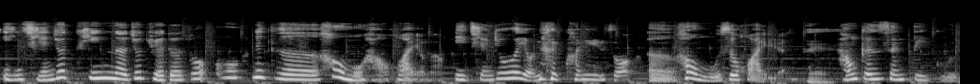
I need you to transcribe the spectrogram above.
以前就听了就觉得说，哦，那个后母好坏有没有？以前就会有那个观念说，呃，后母是坏人，对，好像根深蒂固的。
